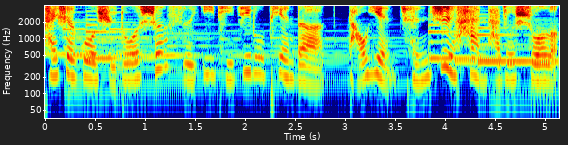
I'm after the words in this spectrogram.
拍摄过许多生死议题纪录片的导演陈志汉他就说了，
